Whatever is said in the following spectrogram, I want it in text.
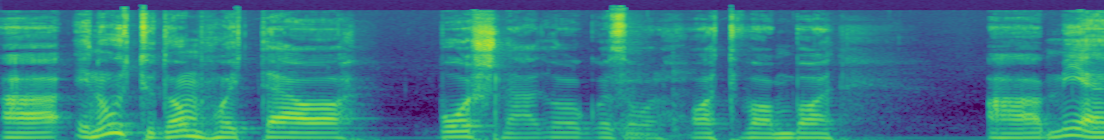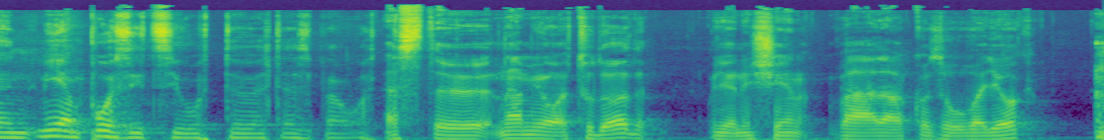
Uh, én úgy tudom, hogy te a Bosnál dolgozol 60-ban. Uh, milyen, milyen pozíciót töltesz be ott? Ezt ö, nem jól tudod, ugyanis én vállalkozó vagyok.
